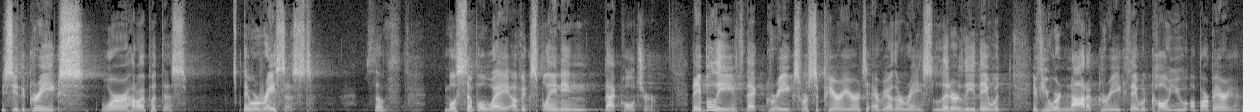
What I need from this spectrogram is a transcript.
You see, the Greeks were, how do I put this? They were racist. It's the most simple way of explaining that culture. They believed that Greeks were superior to every other race. Literally, they would, if you were not a Greek, they would call you a barbarian.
